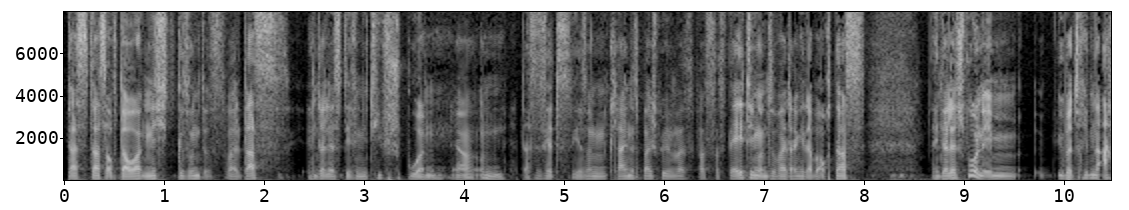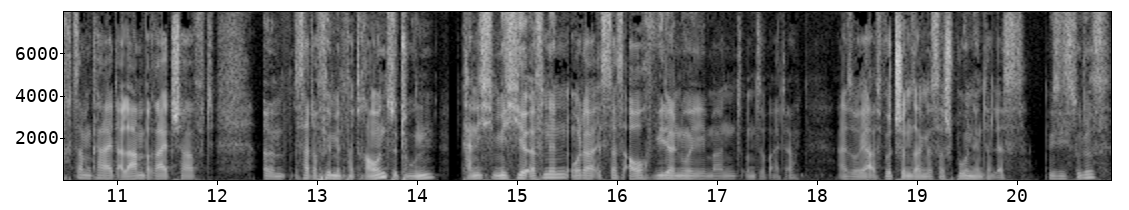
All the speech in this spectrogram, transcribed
dass das auf Dauer nicht gesund ist, weil das hinterlässt definitiv Spuren, ja. Und das ist jetzt hier so ein kleines Beispiel, was, was das Dating und so weiter angeht, aber auch das hinterlässt Spuren, eben übertriebene Achtsamkeit, Alarmbereitschaft, ähm, das hat auch viel mit Vertrauen zu tun. Kann ich mich hier öffnen oder ist das auch wieder nur jemand und so weiter? Also ja, ich würde schon sagen, dass das Spuren hinterlässt. Wie siehst du das?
